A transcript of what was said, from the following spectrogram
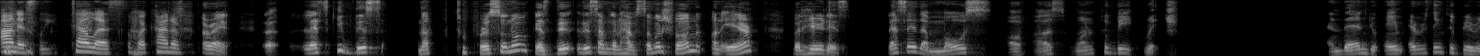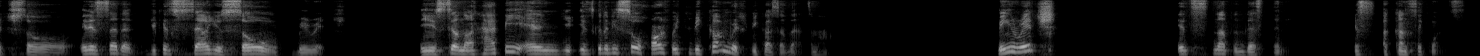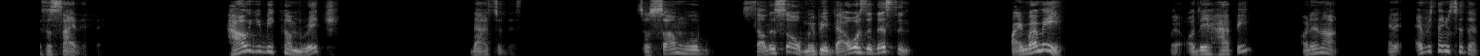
honestly, tell us what kind of All right, uh, let's keep this not too personal because this, this I'm gonna have so much fun on air. But here it is. Let's say that most of us want to be rich, and then you aim everything to be rich. So it is said that you can sell your soul to be rich. You're still not happy, and you, it's gonna be so hard for you to become rich because of that somehow. Being rich, it's not a destiny; it's a consequence. It's a side effect. How you become rich, that's the destiny. So some will sell their soul. Maybe that was the destiny. Fine by me. But are they happy or they're not? And every time you say that,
